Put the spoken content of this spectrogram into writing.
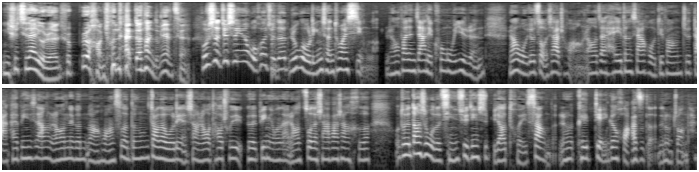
你是期待有人就是热好牛奶端到你的面前，不是，就是因为我会觉得，如果我凌晨突然醒了，然后发现家里空无一人，然后我就走下床，然后在黑灯瞎火的地方就打开冰箱，然后那个暖黄色灯照在我脸上，然后我掏出一个冰牛奶，然后坐在沙发上喝，我觉得当时我的情绪一定是比较颓丧的，然后可以点一根华子的那种状态。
